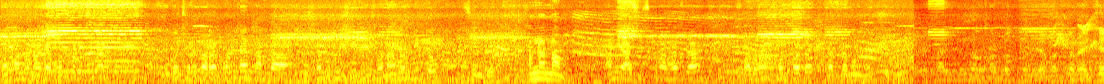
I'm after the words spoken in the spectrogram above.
সম্মাননা জ্ঞাপন করেছিলেন। এবছরে তারা করলেন আমরা ভীষণ খুশি ভীষণ আনন্দিত। ভীষণ গর্বিত আপনার নাম? আমি আশিস কুমার হাজরা সাধারণ সম্পাদক হাজরামুল মৈত্রী তার জন্য সর্বোচ্চ নিরাপত্তা রয়েছে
